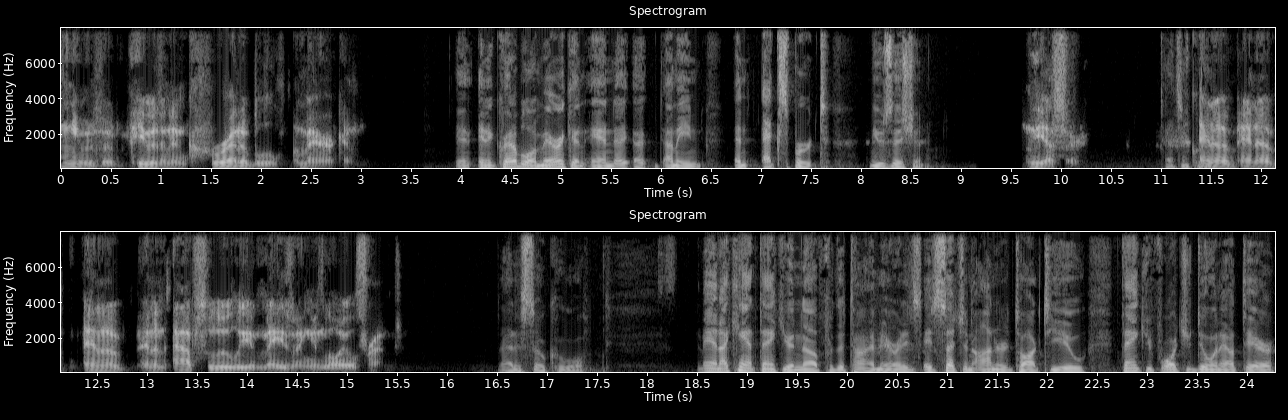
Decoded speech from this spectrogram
he was a he was an incredible American. An, an incredible American, and uh, uh, I mean, an expert musician. Yes, sir. That's and incredible. a and a and a and an absolutely amazing and loyal friend. That is so cool. Man, I can't thank you enough for the time, Aaron. It's it's such an honor to talk to you. Thank you for what you're doing out there.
